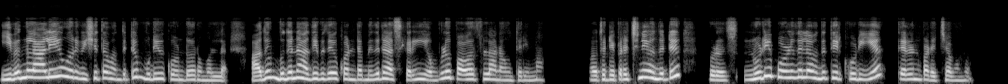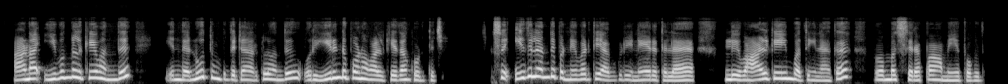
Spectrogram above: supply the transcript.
இவங்களாலேயே ஒரு விஷயத்த வந்துட்டு முடிவு கொண்டு வர முடியல. அதுவும் புதன அதிபதியை கொண்ட மிதராசிக்காரங்க எவ்வளவு பவர்ஃபுல்லானவங்க தெரியுமா? ஒருத்தருடைய பிரச்சனையை வந்துட்டு ஒரு நொடி பொழுதுல வந்து தீர்க்கூடிய திறன் படைச்சவங்க. ஆனா இவங்களுக்கே வந்து இந்த நூத்தி முப்பத்தி எட்டு நாட்கள் வந்து ஒரு இருண்டு போன வாழ்க்கையை தான் கொடுத்துச்சு. சோ இதுல இருந்து இப்ப நிவர்த்தி ஆகக்கூடிய நேரத்துல உங்களுடைய வாழ்க்கையும் பாத்தீங்கன்னாக்க ரொம்ப சிறப்பா அமைய போகுது.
